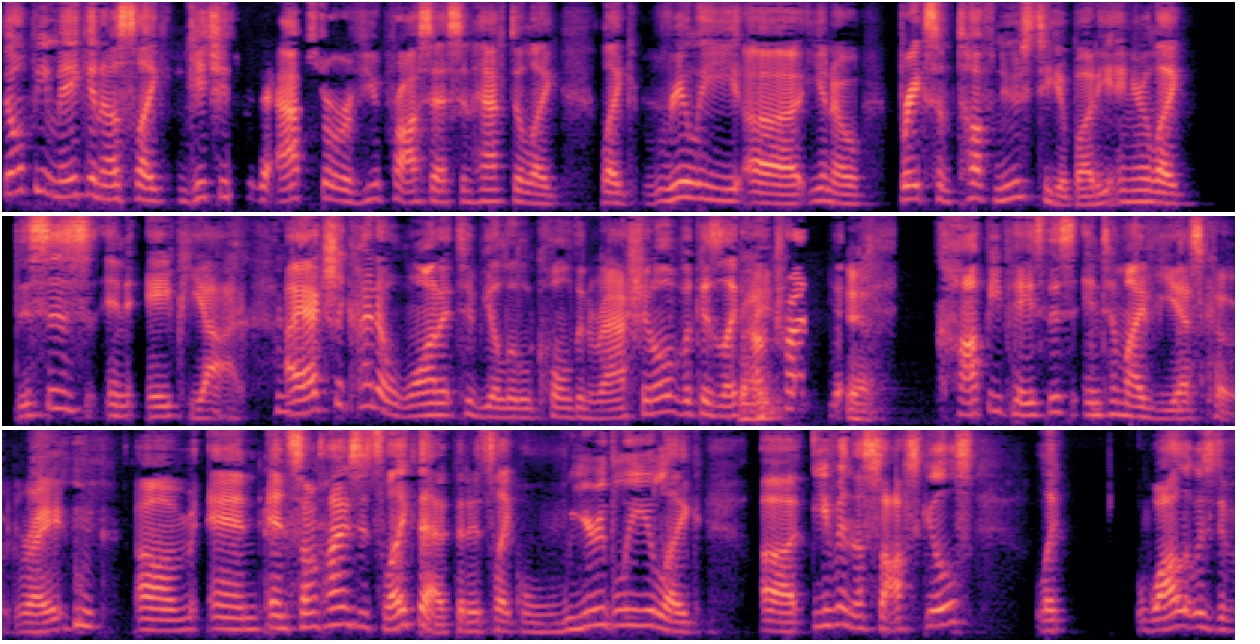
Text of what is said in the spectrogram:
don't be making us like get you through the app store review process and have to like like really uh you know break some tough news to you buddy and you're like this is an api i actually kind of want it to be a little cold and rational because like i'm trying to get, Yeah. copy paste this into my vs code right um and and sometimes it's like that that it's like weirdly like uh even the soft skills like while it was de-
